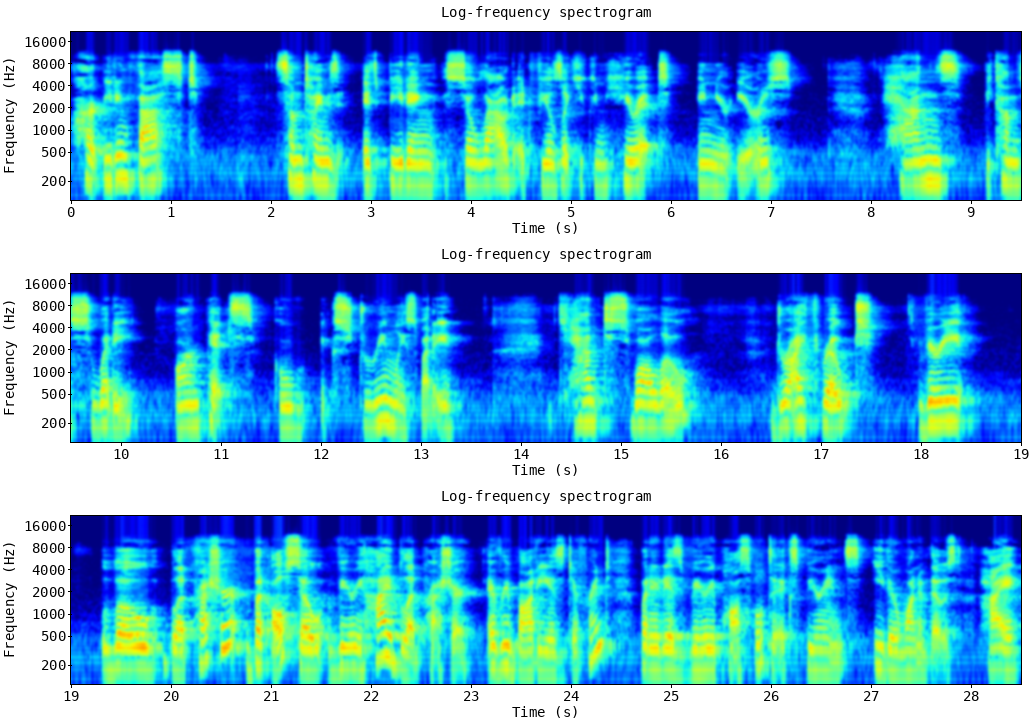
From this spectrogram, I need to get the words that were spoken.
Heart beating fast. Sometimes it's beating so loud it feels like you can hear it in your ears. Hands become sweaty. Armpits go extremely sweaty. Can't swallow. Dry throat. Very low blood pressure, but also very high blood pressure. Every body is different, but it is very possible to experience either one of those high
